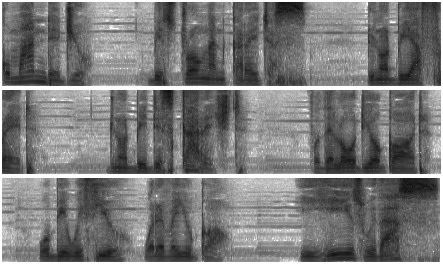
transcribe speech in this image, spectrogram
commanded you? Be strong and courageous. Do not be afraid. Do not be discouraged, for the Lord your God will be with you wherever you go. He is with us,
